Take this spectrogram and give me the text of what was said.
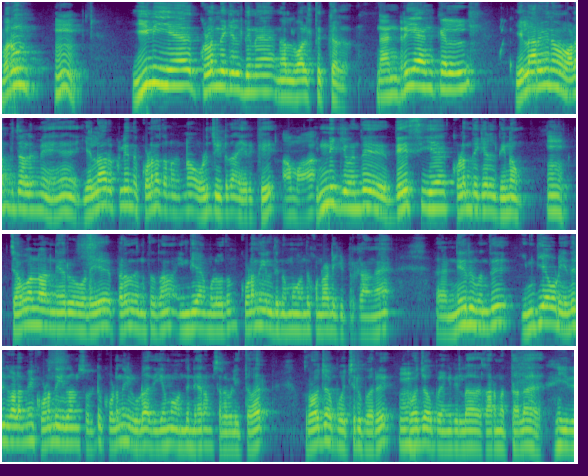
வருண் இனிய குழந்தைகள் தின நல்வாழ்த்துக்கள். நன்றி அங்கிள். எல்லாருமே நம்ம வளர்ந்துட்டாலுமே எல்லாருக்குள்ளேயும் இந்த குழந்தைத்தனம் இன்னும் ஒளிஞ்சுக்கிட்டு தான் இருக்கு. ஆமா. இன்னைக்கு வந்து தேசிய குழந்தைகள் தினம். ம். ஜவஹர்லால் நேருவுடைய பிறந்த தினத்தை தான் இந்தியா முழுவதும் குழந்தைகள் தினமும் வந்து கொண்டாடிக்கிட்டு இருக்காங்க. நேரு வந்து இந்தியாவோட எதிர்காலமே குழந்தைகள்னு சொல்லிட்டு குழந்தைகளோட அதிகமாக வந்து நேரம் செலவழித்தவர். ரோஜா பூ வச்சிருப்பாரு ரோஜா பூ எங்கிட்ட இல்லாத காரணத்தால இது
